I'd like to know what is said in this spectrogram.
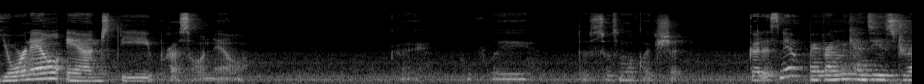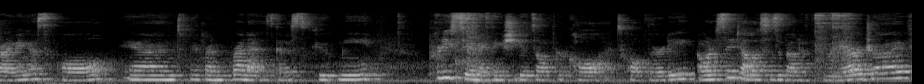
your nail and the press-on nail. Okay, hopefully this doesn't look like shit. Good as new. My friend Mackenzie is driving us all and my friend Brenna is gonna scoop me pretty soon. I think she gets off her call at 12.30. I wanna say Dallas is about a three hour drive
